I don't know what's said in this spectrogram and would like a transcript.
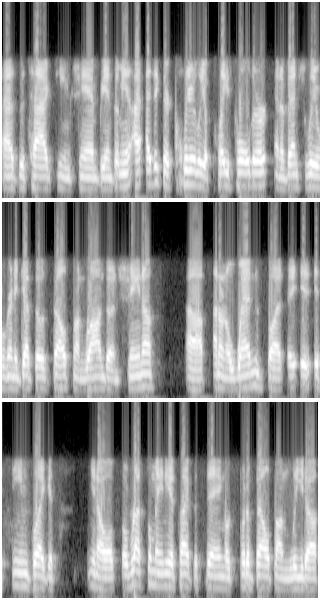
as the tag team champions. I mean, I, I think they're clearly a placeholder, and eventually we're going to get those belts on Ronda and Shayna. Uh, I don't know when, but it, it seems like it's you know a WrestleMania type of thing. Let's put a belt on Lita.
